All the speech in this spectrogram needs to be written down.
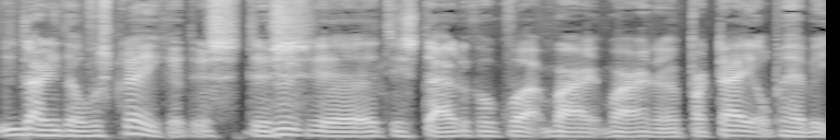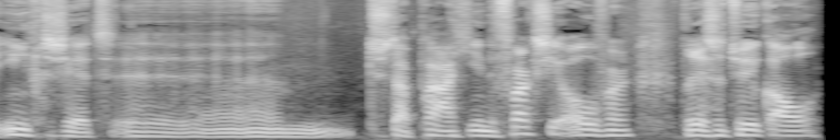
daar niet over spreken. Dus, dus uh, het is duidelijk ook waar, waar, waar, de partijen op hebben ingezet. Uh, dus daar praat je in de fractie over. Er is natuurlijk al,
